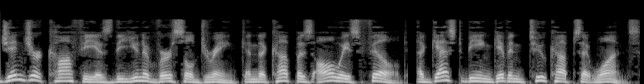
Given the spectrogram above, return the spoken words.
Ginger coffee is the universal drink and the cup is always filled, a guest being given two cups at once.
